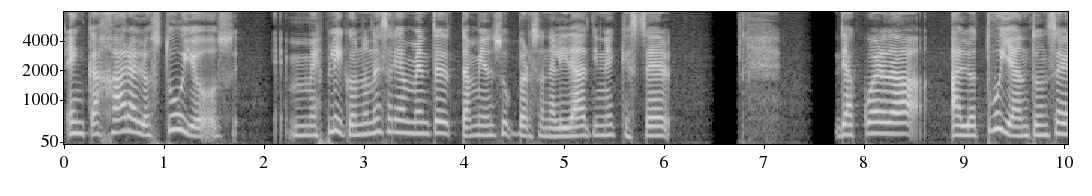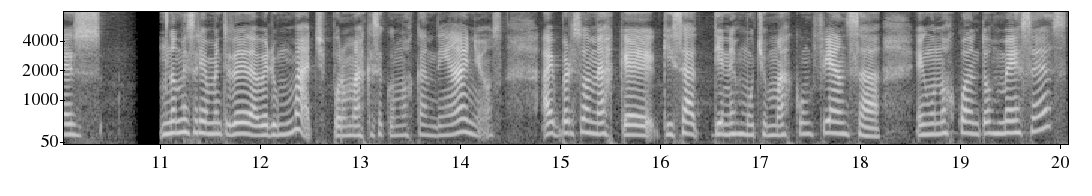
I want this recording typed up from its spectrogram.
encajar a los tuyos. Me explico, no necesariamente también su personalidad tiene que ser de acuerdo a lo tuya, entonces no necesariamente debe haber un match, por más que se conozcan de años. Hay personas que quizá tienes mucho más confianza en unos cuantos meses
